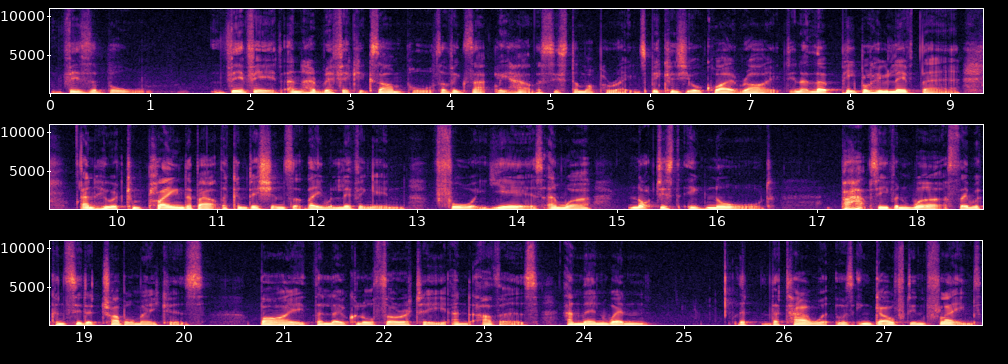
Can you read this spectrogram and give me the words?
visible, vivid, and horrific examples of exactly how the system operates because you're quite right. You know, the people who lived there and who had complained about the conditions that they were living in for years and were not just ignored, perhaps even worse, they were considered troublemakers by the local authority and others. And then when the, the tower was engulfed in flames,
